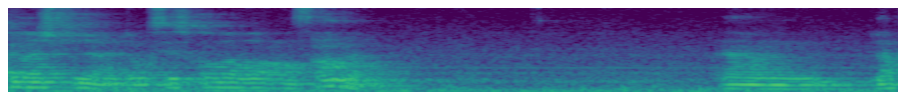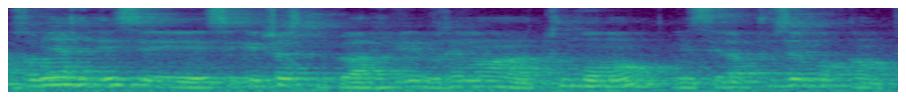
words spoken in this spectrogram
l'image finale. Donc c'est ce qu'on va voir ensemble. Euh, la première idée, c'est quelque chose qui peut arriver vraiment à tout moment, mais c'est la plus importante.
